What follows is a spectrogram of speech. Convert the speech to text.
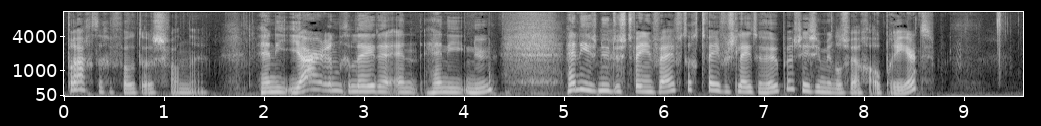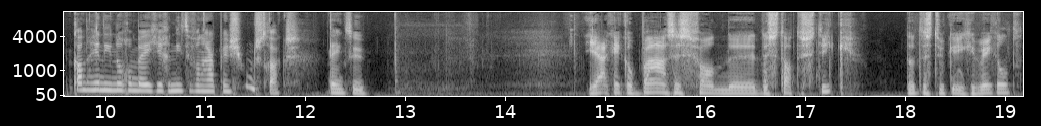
prachtige foto's van Henny jaren geleden en Henny nu. Henny is nu dus 52, twee versleten heupen. Ze is inmiddels wel geopereerd. Kan Henny nog een beetje genieten van haar pensioen straks, denkt u? Ja, kijk, op basis van uh, de statistiek... dat is natuurlijk ingewikkeld...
